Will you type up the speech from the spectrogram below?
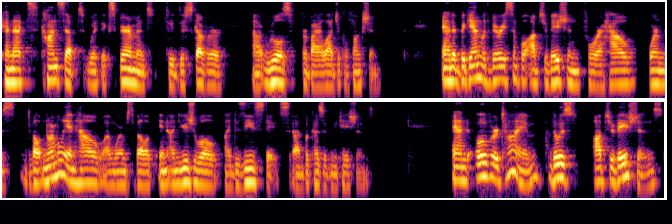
connect concept with experiment to discover uh, rules for biological function. And it began with very simple observation for how worms develop normally and how uh, worms develop in unusual uh, disease states uh, because of mutations. And over time, those observations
